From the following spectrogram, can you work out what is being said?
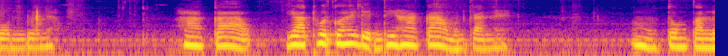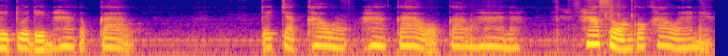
บนด้วยนะห้าเก้าญาติทวดก็ให้เด่นที่ห้าเก้าเหมือนกันนะอืมตรงกันเลยตัวเด่นห้ากับเก้าแต่จับเข้าห้าเก้าออกเก้าห้านะห้าสองก็เข้านะเนี่ย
